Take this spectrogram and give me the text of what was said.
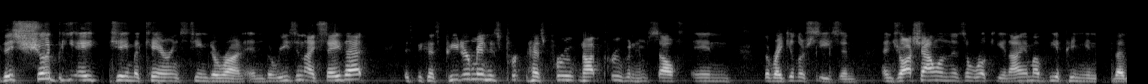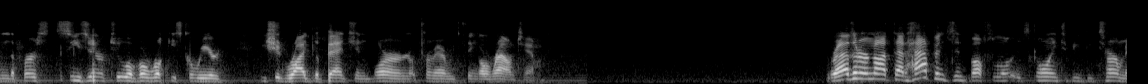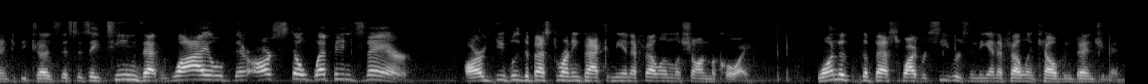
This should be AJ McCarron's team to run, and the reason I say that is because Peterman has pr- has proved not proven himself in the regular season, and Josh Allen is a rookie, and I am of the opinion that in the first season or two of a rookie's career, he should ride the bench and learn from everything around him. Whether or not that happens in Buffalo is going to be determined because this is a team that, while there are still weapons there, arguably the best running back in the NFL in LeSean McCoy, one of the best wide receivers in the NFL in Kelvin Benjamin,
